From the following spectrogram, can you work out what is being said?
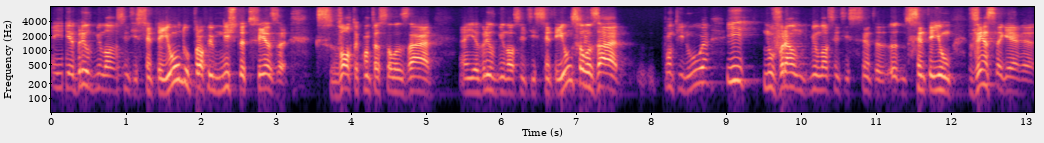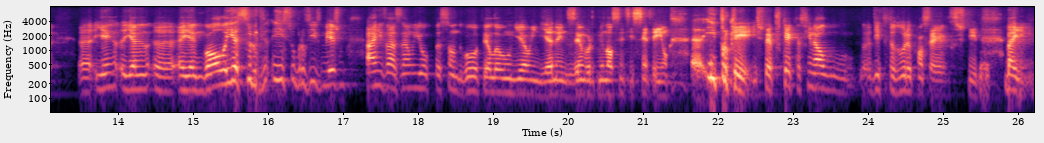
em abril de 1961, do próprio Ministro da Defesa, que se volta contra Salazar em abril de 1961. Salazar continua e no verão de 1961 vence a guerra uh, em, Angola e, a, e, sobrevive mesmo à invasão e ocupação de Goa pela União Indiana em dezembro de 1961. Uh, eh, e porquê? Isto é, porque é que afinal a ditadura consegue resistir? Bem,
